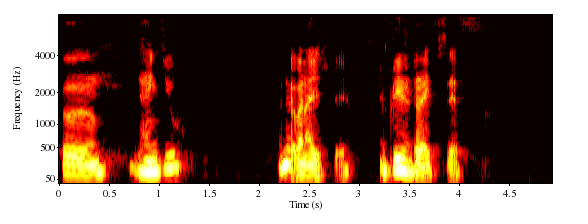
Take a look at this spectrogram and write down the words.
thank you have a nice day and please drive safe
